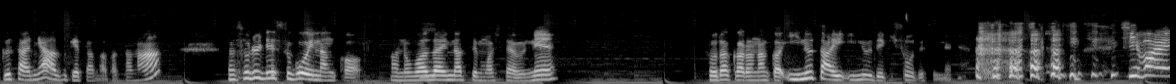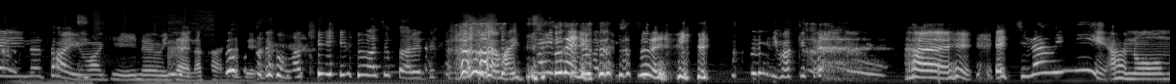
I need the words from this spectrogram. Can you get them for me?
クさんに預けたのだかなそれですごいなんか、あの、話題になってましたよね。そう、だからなんか犬対犬できそうですね。柴犬対負け犬みたいな感じで。でも負け犬はちょっとあれですかね。すでに。すでにみに、あの、のの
